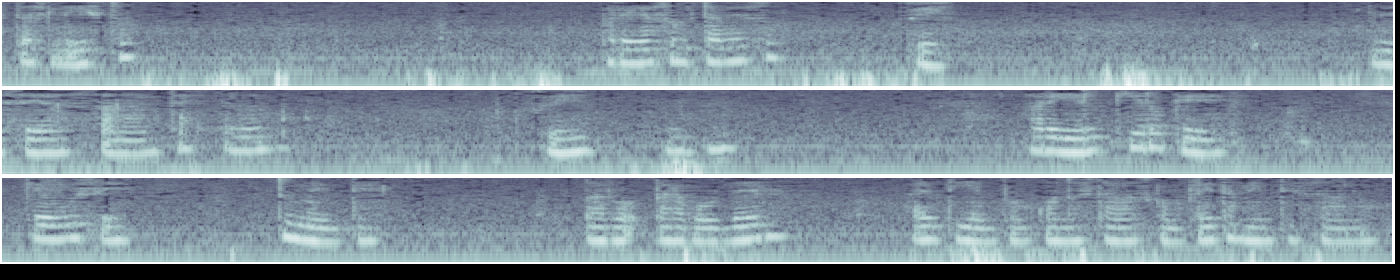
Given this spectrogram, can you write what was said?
¿Estás listo para ya soltar eso? Sí, ¿Deseas sanarte de nuevo? sí. Ariel, quiero que, que use tu mente para, para volver al tiempo cuando estabas completamente sano.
